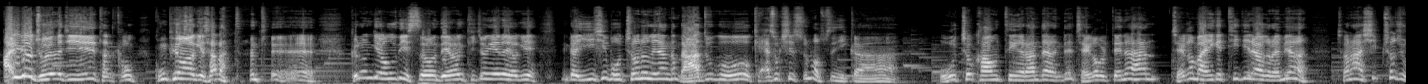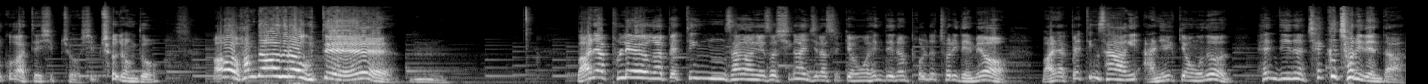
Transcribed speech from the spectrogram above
알려줘야지. 다 공, 공평하게 사람들한테. 그런 경우도 있어. 내가 규정에는 여기, 그러니까 25초는 그냥 놔두고 계속 쉴 수는 없으니까. 5초 카운팅을 한다는데 제가 볼 때는 한 제가 만약에 TD라 그러면 저는 한 10초 줄 것 같아 10초 10초 정도 아 황당하더라고 그때 음. 만약 플레이어가 배팅 상황에서 시간이 지났을 경우 핸디는 폴드 처리되며 만약 배팅 상황이 아닐 경우는 핸디는 체크 처리된다.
